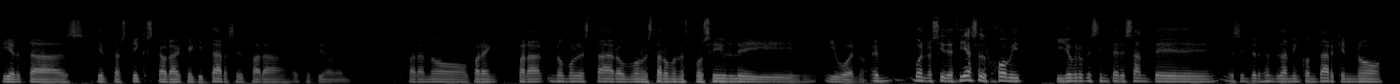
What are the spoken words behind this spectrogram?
ciertas ciertas tics que habrá que quitarse para, Efectivamente. para no para, para no molestar o molestar lo menos posible y, y bueno Eh, bueno sí decías el Hobbit y yo creo que es interesante es interesante también contar que no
